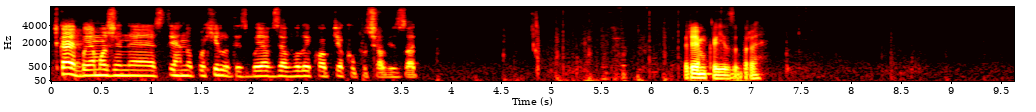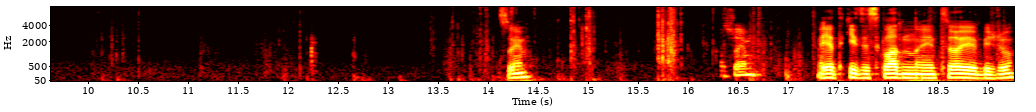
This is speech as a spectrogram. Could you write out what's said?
Чекай, бо я може не встигну похилитись, бо я взяв велику аптеку, почав юзати. Ремка її забирай. Газуємо. А я такий зі складеною цією біжу.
